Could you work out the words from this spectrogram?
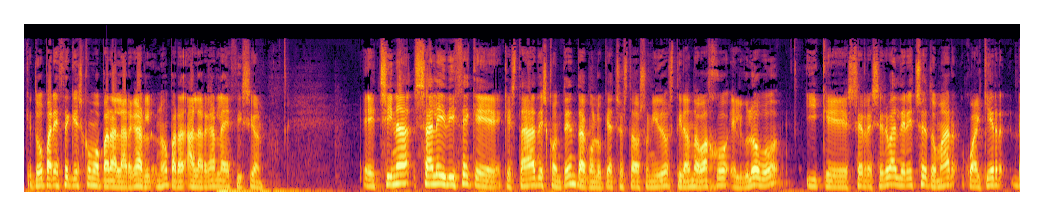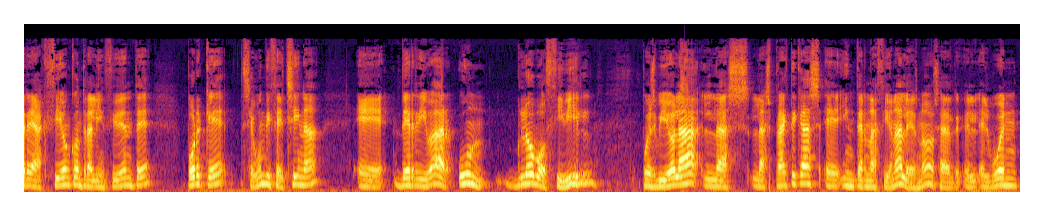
que todo parece que es como para alargar, ¿no? Para alargar la decisión. Eh, China sale y dice que, que está descontenta con lo que ha hecho Estados Unidos tirando abajo el globo y que se reserva el derecho de tomar cualquier reacción contra el incidente porque, según dice China, eh, derribar un globo civil pues viola las, las prácticas eh, internacionales, ¿no? O sea, el, el buen,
